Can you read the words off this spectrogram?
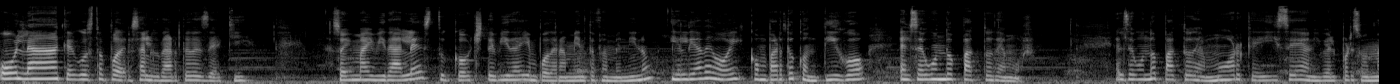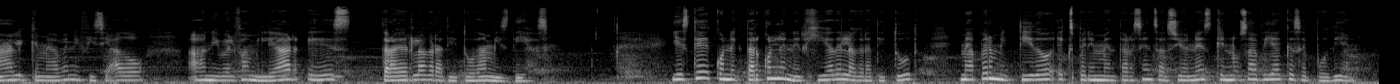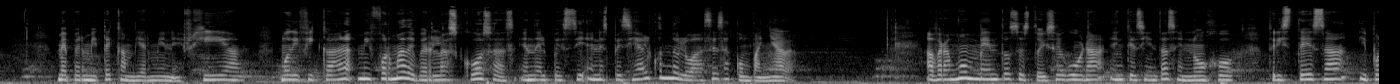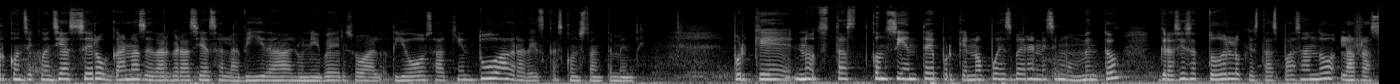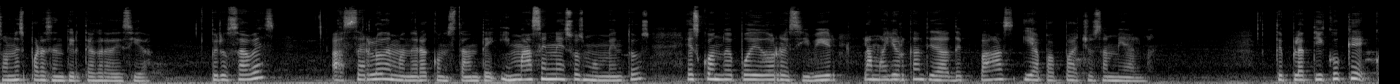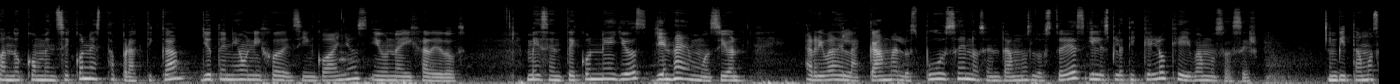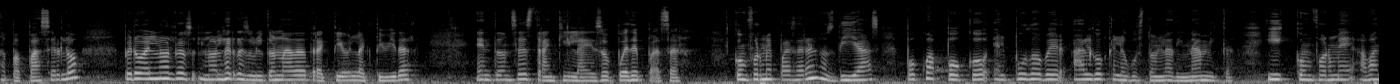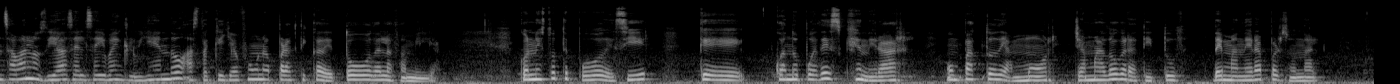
Hola, qué gusto poder saludarte desde aquí. Soy May Vidales, tu coach de vida y empoderamiento femenino, y el día de hoy comparto contigo el segundo pacto de amor. El segundo pacto de amor que hice a nivel personal y que me ha beneficiado a nivel familiar es traer la gratitud a mis días. Y es que conectar con la energía de la gratitud me ha permitido experimentar sensaciones que no sabía que se podían me permite cambiar mi energía, modificar mi forma de ver las cosas, en, el, en especial cuando lo haces acompañada. Habrá momentos, estoy segura, en que sientas enojo, tristeza y por consecuencia cero ganas de dar gracias a la vida, al universo, a Dios, a quien tú agradezcas constantemente. Porque no estás consciente, porque no puedes ver en ese momento, gracias a todo lo que estás pasando, las razones para sentirte agradecida. Pero sabes, hacerlo de manera constante y más en esos momentos es cuando he podido recibir la mayor cantidad de paz y apapachos a mi alma. Te platico que cuando comencé con esta práctica yo tenía un hijo de 5 años y una hija de 2. Me senté con ellos llena de emoción. Arriba de la cama los puse, nos sentamos los tres y les platiqué lo que íbamos a hacer. Invitamos a papá a hacerlo, pero a él no, no le resultó nada atractivo la actividad. Entonces, tranquila, eso puede pasar. Conforme pasaron los días, poco a poco él pudo ver algo que le gustó en la dinámica y conforme avanzaban los días él se iba incluyendo hasta que ya fue una práctica de toda la familia. Con esto te puedo decir que cuando puedes generar un pacto de amor llamado gratitud de manera personal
